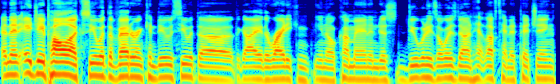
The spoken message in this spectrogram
And then AJ Pollock, see what the veteran can do. See what the the guy, the righty, can you know come in and just do what he's always done: hit left-handed pitching,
